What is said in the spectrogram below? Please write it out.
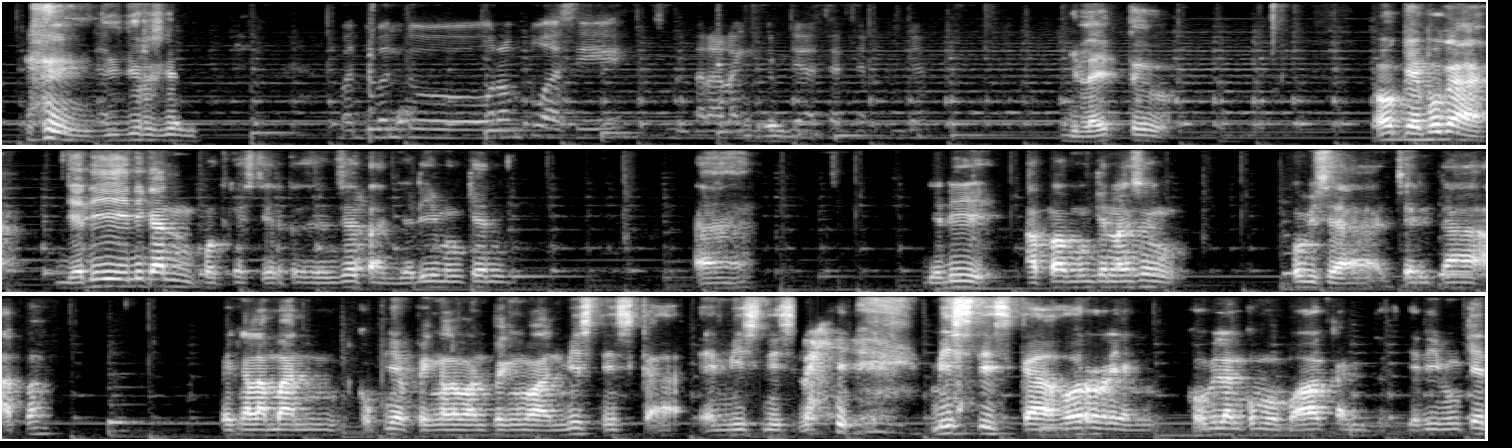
Jujur sekali. Bantu-bantu orang tua sih, sementara lagi kerja, cari-cari kerja. Gila itu. Oke Bunga, jadi ini kan podcast cerita setan, jadi mungkin uh, jadi apa mungkin langsung kok bisa cerita apa pengalaman kau punya pengalaman pengalaman mistis kah eh mistis lagi mistis kah horor yang kau bilang kau mau bawakan gitu. jadi mungkin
